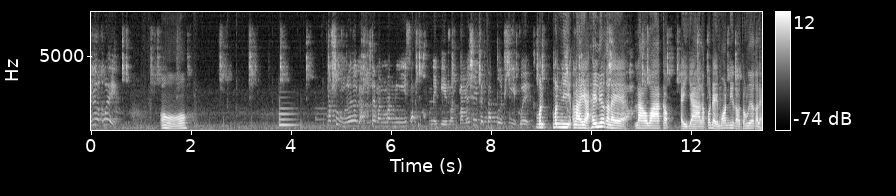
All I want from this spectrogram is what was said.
เลือกเว้ย อ๋อ มันสุ่มเลือกอะแต่มันมันมีสองคนในเกมมันมันไม่ใช่เป็นแบบเปิดทีบเว้ย มัน มันมีอะไรอะ ให้เลือกอะไรอะ ลาวากับไอยาแล้วก็ไดมอนด์นี่เราต้องเลือกอะไร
